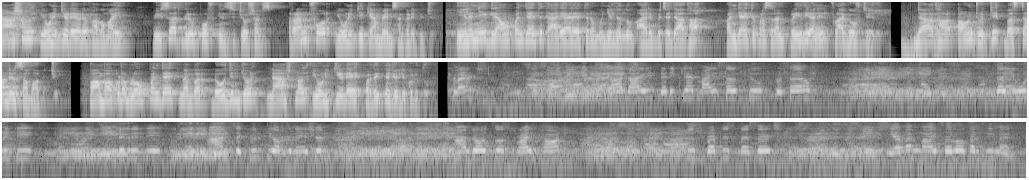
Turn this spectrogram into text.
National unity ഡേയുടെ ഭാഗമായി VISAT group of institutions run for unity campaign സംഘടിപ്പിച്ചു. ഇലഞ്ഞി ഗ്രാമപഞ്ചായത്ത് കാര്യാലയത്തിന് മുന്നിൽ നിന്നും ആരംഭിച്ച ജാഥ panchayat president Preethi Anil flag off ചെയ്തു. ജാഥ ടൗൺ ചുറ്റി ബസ് സ്റ്റാൻഡിൽ സമാപിച്ചു. Pampakuda block panchayat member Dojin John national unity day പ്രതിജ്ഞ ചൊല്ലിക്കൊടുത്തു. The unity, security of the nation, and also strive hard to spread this message among my fellow countrymen.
